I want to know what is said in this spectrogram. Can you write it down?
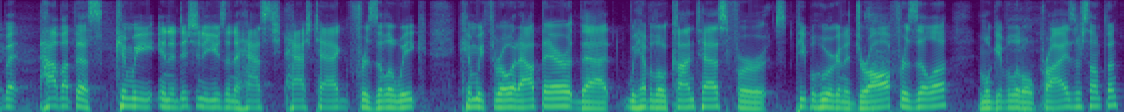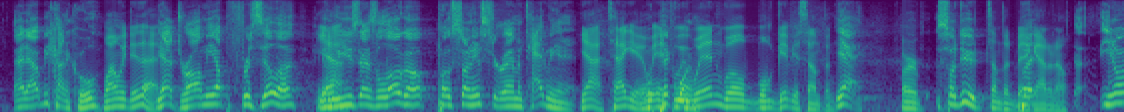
but how about this? Can we, in addition to using a hash, hashtag Frizilla Week, can we throw it out there that we have a little contest for people who are going to draw Frizilla, and we'll give a little prize or something? And that would be kind of cool. Why don't we do that? Yeah, draw me up Frizilla, and Yeah. we use it as a logo, post on Instagram, and tag me in it. Yeah, tag you. We'll if we one. win, we'll we'll give you something. Yeah. Or So, dude, Something big, but, I don't know. uh, You know,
